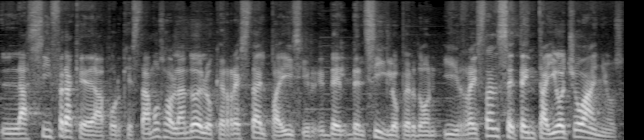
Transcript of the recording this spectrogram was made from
la cifra que da, porque estamos hablando de lo que resta del país, del, del siglo, perdón, y restan 78 años.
